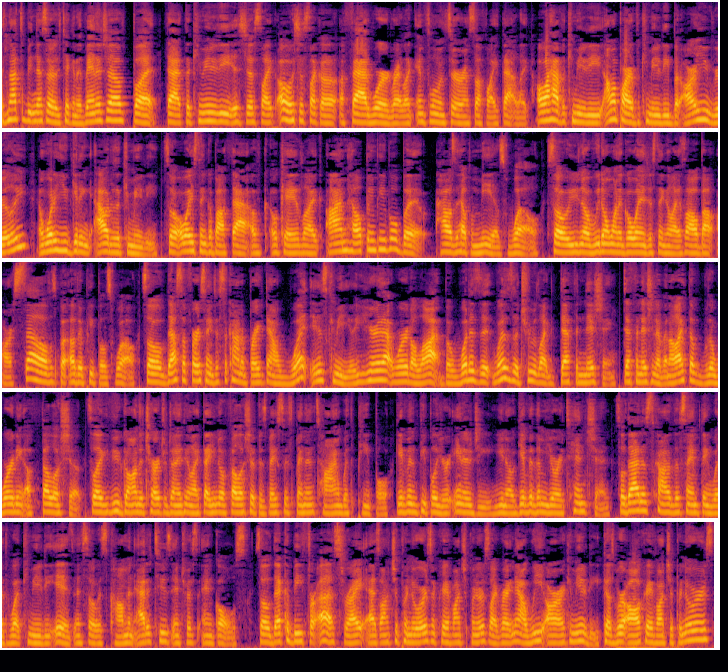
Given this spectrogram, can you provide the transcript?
it's not to be necessarily taken advantage of, but that the community is just like, oh, it's just like a, a fad word, right? Like influencer and stuff like that. Like, oh, I have a community. I'm a part of a community, but are you really? And what are you getting out of the community? So always think about that of, okay, like I'm helping people, but how is it helping me as well? So, you know, we don't want to go in just thinking like it's all about ourselves, but other people as well. So that's the first thing, just to kind of break down what is community. You hear that word a lot, but what is it? What is the true like definition, definition of it? And I like the, the wording of fellowship. So like if you've gone to church or done anything like that, you know, fellowship is basically spending time with people, giving people your energy, you know, giving them your attention. So that is kind of the same thing with what community is. And so it's common attitudes, interests, and goals. So that could be for us, right? As entrepreneurs and creative entrepreneurs, like right now, we are a community because we're all creative entrepreneurs.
